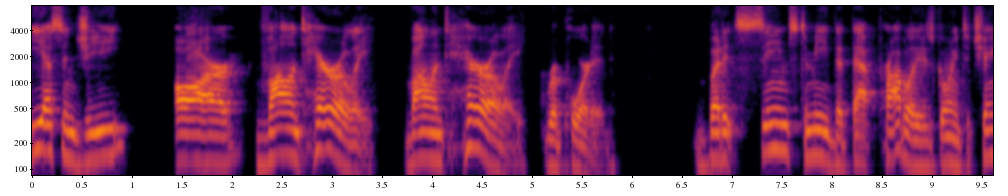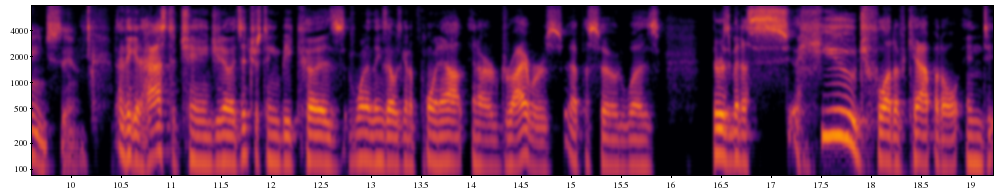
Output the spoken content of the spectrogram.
ESG are voluntarily, voluntarily reported. But it seems to me that that probably is going to change soon. I think it has to change. You know, it's interesting because one of the things I was going to point out in our drivers episode was there's been a, a, huge flood of capital into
